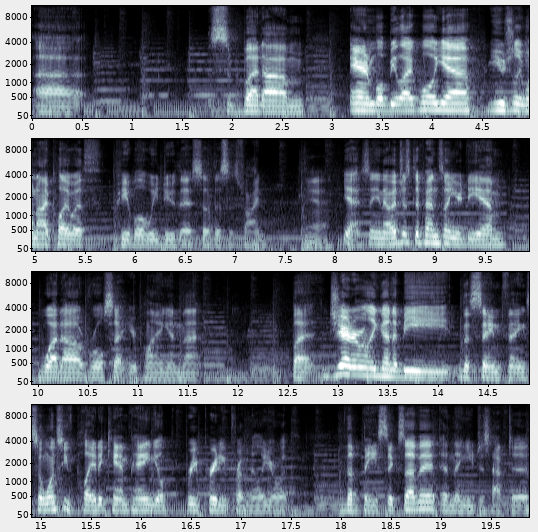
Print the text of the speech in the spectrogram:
Uh, s but um, Aaron will be like, well, yeah. Usually when I play with people, we do this, so this is fine. Yeah. Yeah, so you know, it just depends on your DM, what uh, rule set you're playing in that. But generally going to be the same thing. So once you've played a campaign, you'll be pretty familiar with the basics of it, and then you just have to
